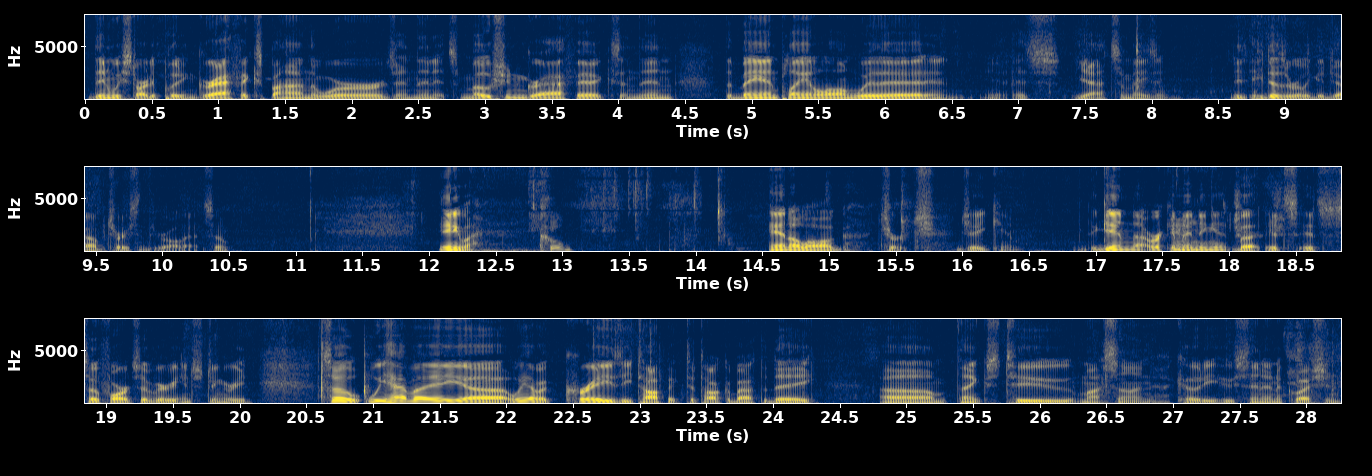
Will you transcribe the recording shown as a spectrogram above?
then we started putting graphics behind the words, and then it's motion graphics, and then the band playing along with it, and it's yeah, it's amazing. He he does a really good job of tracing through all that. So anyway, Cool. Analog Church, Jay Kim. Again, not recommending it, but it's it's so far it's a very interesting read. So we have a uh, we have a crazy topic to talk about today. Um, thanks to my son Cody, who sent in a question,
